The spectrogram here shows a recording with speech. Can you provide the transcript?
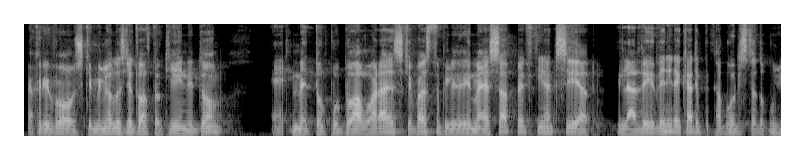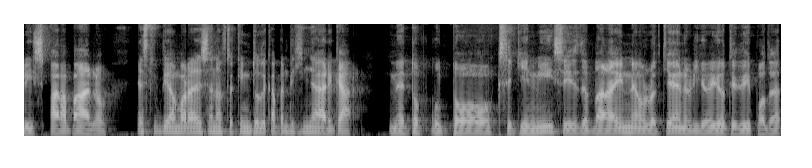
Ακριβώς. Και μιλώντας για το αυτοκίνητο, ε, με το που το αγοράζεις και βάζεις το κλειδί μέσα, πέφτει η αξία του. Δηλαδή δεν είναι κάτι που θα μπορείς να το πουλήσεις παραπάνω. Έστω ότι αγοράζεις ένα αυτοκίνητο 15 χιλιάρικα. Με το που το ξεκινήσεις, δεν παρά είναι ολοκένουργιο ή οτιδήποτε,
